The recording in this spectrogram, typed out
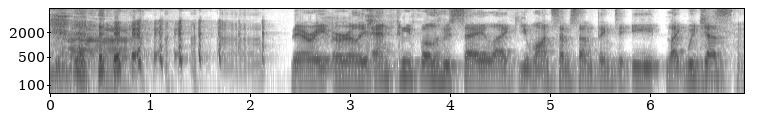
uh, very early, and people who say like, "You want some something to eat?" Like we just.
